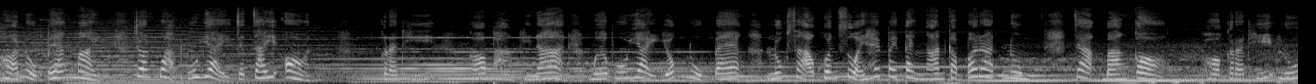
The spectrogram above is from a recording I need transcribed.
ขอหนูแป้งใหม่ จนกว่าผู้ใหญ่จะใจอ่อน กระทิก็พังพินาศเมื่อผู้ใหญ่ยกหนูแป้ง ลูกสาวคนสวยให้ไปแต่งงานกับประหลัดหนุ่ม จากบางกอกพอกระทิรู้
